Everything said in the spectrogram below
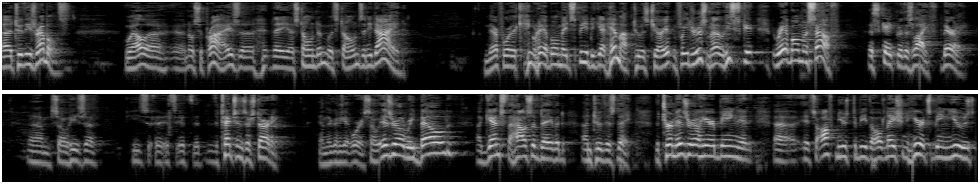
uh, to these rebels. Well, uh, uh, no surprise, they stoned him with stones and he died. And therefore, the king Rehoboam made speed to get him up to his chariot and flee to Jerusalem. He escaped, Rehoboam himself escaped with his life, barely. Um, so he's, uh, he's, uh, it's, it's, the tensions are starting, and they're going to get worse. So Israel rebelled against the house of David unto this day. The term Israel here being that uh, it's often used to be the whole nation. Here it's being used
